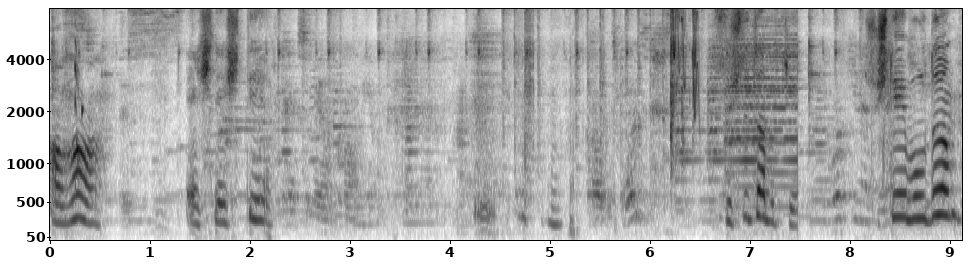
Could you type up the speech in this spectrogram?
Aha. Eşleşti. Suçlu tabii ki. Suçluyu buldum.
